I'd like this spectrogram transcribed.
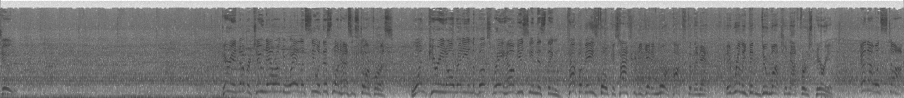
Two. Period number two now underway. Let's see what this one has in store for us. One period already in the books. Ray, how have you seen this thing? Tampa Bay's focus has to be getting more pucks to the net. They really didn't do much in that first period. And that one stopped.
